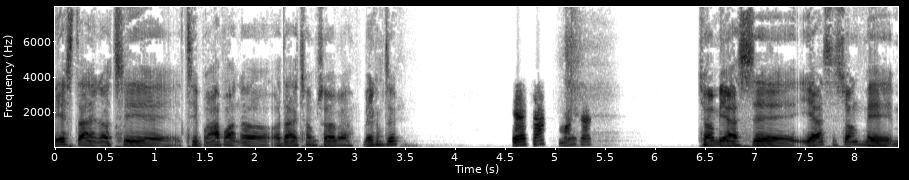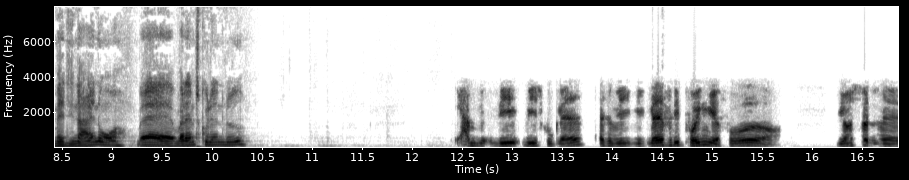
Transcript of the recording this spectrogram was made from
Vestegn og til, øh, til Brabrand og, og dig, Tom Sørberg. Velkommen til. Ja, tak. Mange tak. Tom, jeres, øh, jeres sæson med, med dine egne ord, hvad, hvordan skulle den lyde? Ja, vi, vi er sgu glade. Altså, vi, vi er glade for de point, vi har fået, og vi har også sådan, uh,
